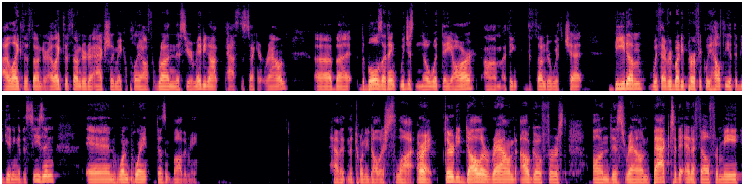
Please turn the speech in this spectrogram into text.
I like the Thunder. I like the Thunder to actually make a playoff run this year. Maybe not past the second round, uh, but the Bulls. I think we just know what they are. Um, I think the Thunder with Chet beat them with everybody perfectly healthy at the beginning of the season, and one point doesn't bother me. Have it in the $20 slot. All right, $30 round. I'll go first on this round. Back to the NFL for me.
